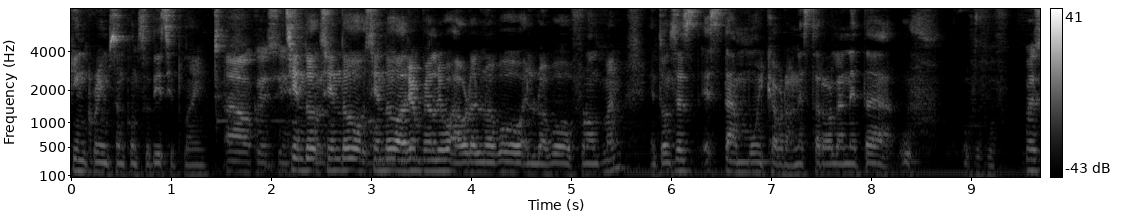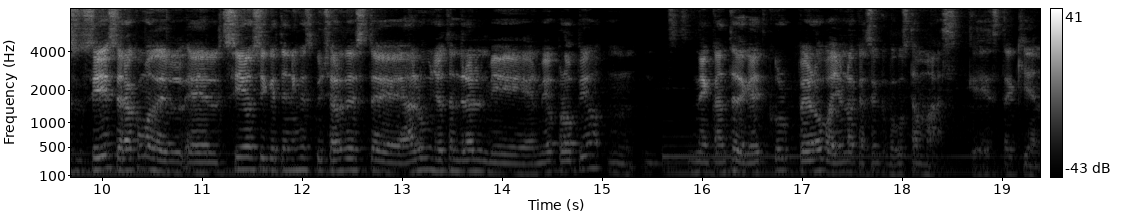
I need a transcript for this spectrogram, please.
King Crimson con su Discipline. Ah, ok, sí. Siendo, siendo, siendo Adrian Bellew ahora el nuevo, el nuevo frontman, entonces está muy cabrón esta rola, neta, uff, uff, uff. Pues sí, será como del el sí o sí que tienen que escuchar de este álbum. Yo tendré el, mi, el mío propio. Mm, me encanta de Gatecore, pero hay una canción que me gusta más, que está aquí en...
